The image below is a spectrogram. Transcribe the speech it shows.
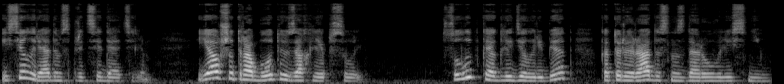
и сел рядом с председателем. «Я уж отработаю за хлеб-соль». С улыбкой оглядел ребят, которые радостно здоровались с ним.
